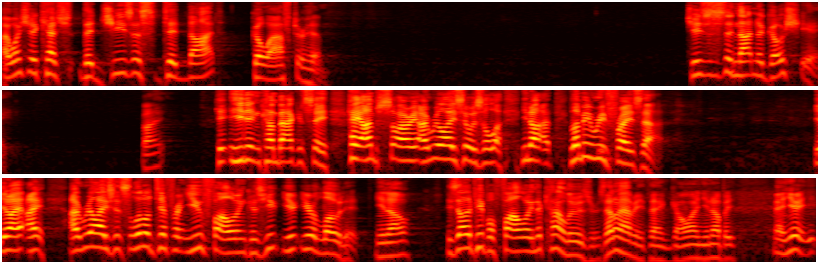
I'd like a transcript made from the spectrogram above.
I want you to catch that Jesus did not go after him. Jesus did not negotiate, right? He, didn't come back and say, Hey, I'm sorry. I realize there was a lot. You know, let me rephrase that. You know, I, I, I realize it's a little different you following because you, you're loaded, you know? These other people following, they're kind of losers. They don't have anything going, you know, but man, you,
